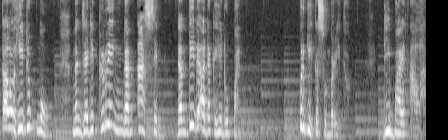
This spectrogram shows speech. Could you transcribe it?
Kalau hidupmu menjadi kering dan asin, dan tidak ada kehidupan, pergi ke sumber itu. Di bait Allah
